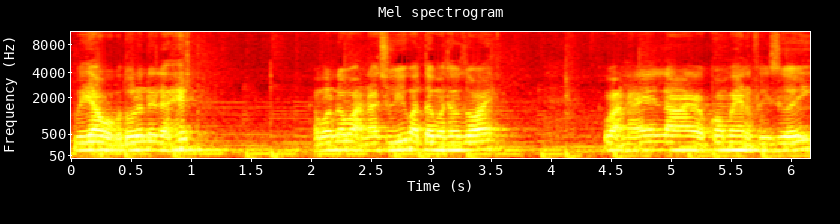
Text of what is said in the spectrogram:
video của tôi đến đây là hết. Cảm ơn các bạn đã chú ý quan tâm và theo dõi. Các bạn hãy like và comment ở phía dưới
